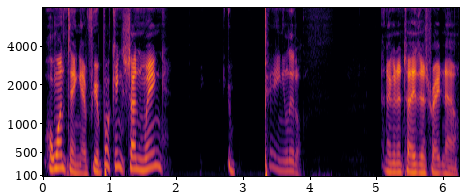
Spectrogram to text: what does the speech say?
Well, one thing, if you're booking Sunwing, paying little, and I'm going to tell you this right now.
